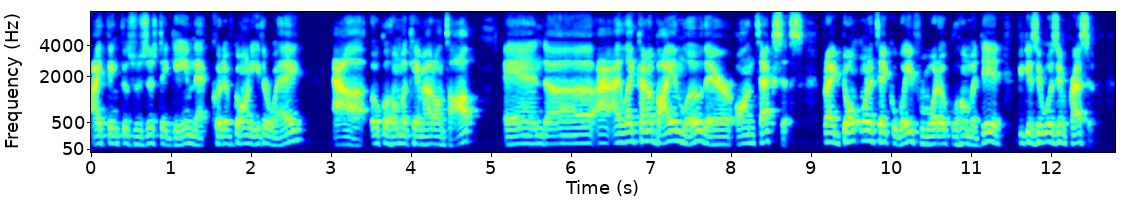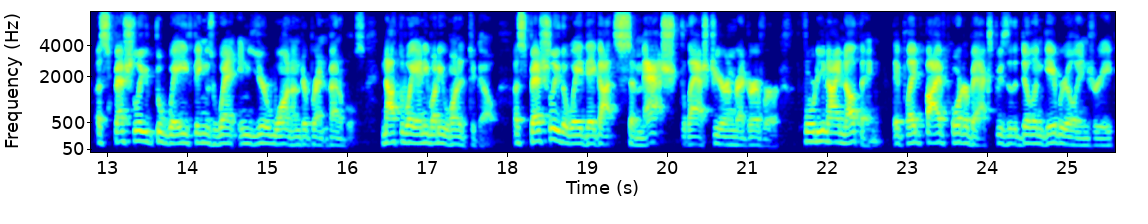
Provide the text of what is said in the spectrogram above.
I think this was just a game that could have gone either way. Uh, Oklahoma came out on top, and uh, I, I like kind of buying low there on Texas. But I don't want to take away from what Oklahoma did because it was impressive, especially the way things went in year one under Brent Venables. Not the way anybody wanted to go, especially the way they got smashed last year in Red River. 49 nothing. They played five quarterbacks because of the Dillon Gabriel injury,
